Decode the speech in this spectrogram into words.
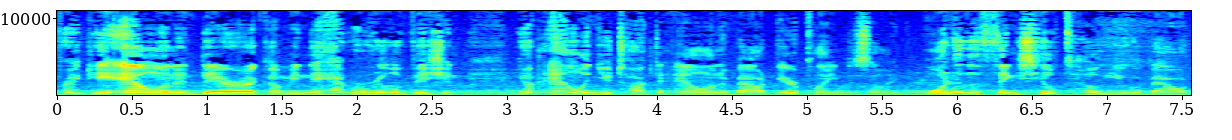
Frankie, Alan, and Derrick, I mean, they have a real vision. You know, Alan, you talk to Alan about airplane design. One of the things he'll tell you about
